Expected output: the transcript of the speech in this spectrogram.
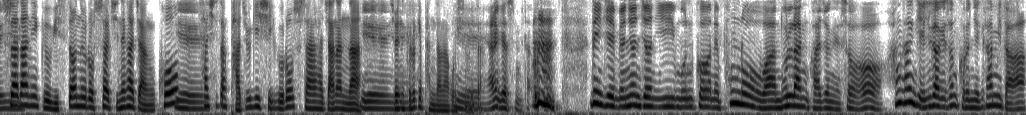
예. 수사단이 그 윗선으로 수사를 진행하지 않고 예. 사실상 봐주기식으로 수사하지 않았나 예, 저희는 예. 그렇게 판단하고 있습니다. 알겠습니다. 근데 이제 몇 년 전 이 문건의 폭로와 논란 과정에서 항상 이제 일각에선 그런 얘기를 합니다.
